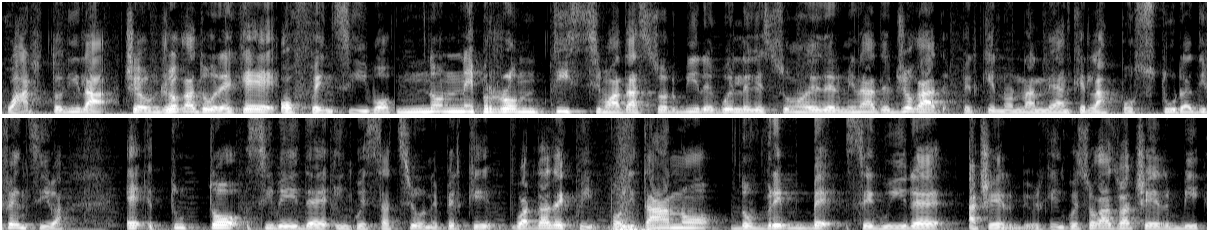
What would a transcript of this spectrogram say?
quarto di là c'è un giocatore che è offensivo, non è prontissimo ad assorbire quelle che sono determinate giocate perché non ha neanche la postura difensiva e tutto si vede in questa azione perché guardate qui Politano dovrebbe seguire Acerbi perché in questo caso Acerbi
